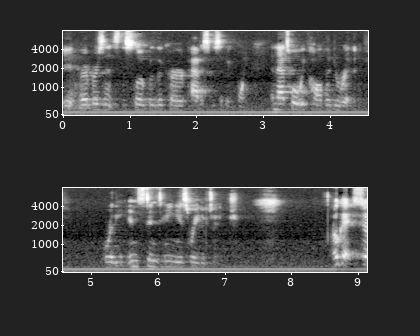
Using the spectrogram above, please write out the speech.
It represents the slope of the curve at a specific point. And that's what we call the derivative, or the instantaneous rate of change. Okay, so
